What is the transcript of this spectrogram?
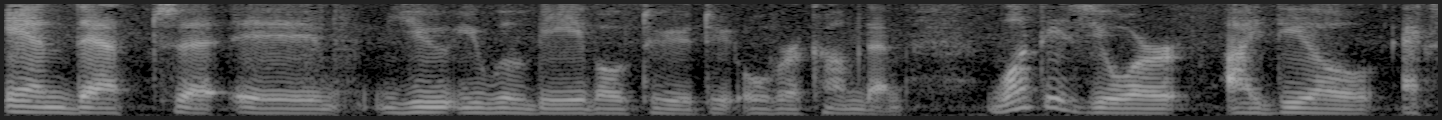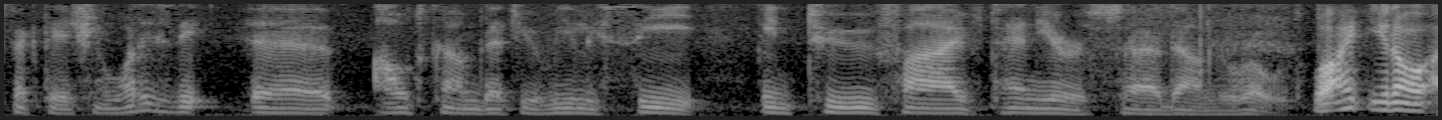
and that uh, uh, you, you will be able to, to overcome them. What is your ideal expectation? What is the uh, outcome that you really see in two, five, ten years uh, down the road? Well, I, you know,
